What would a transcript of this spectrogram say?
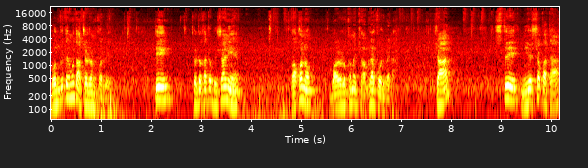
বন্ধুদের মতো আচরণ করবে। তিন ছোটোখাটো বিষয় নিয়ে কখনো বড় রকমের ঝগড়া করবে না। চার স্ত্রীর নিজস্ব কথা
